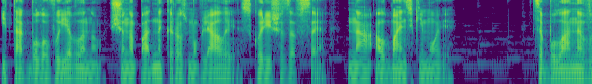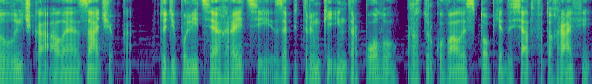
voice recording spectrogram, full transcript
і так було виявлено, що нападники розмовляли, скоріше за все, на албанській мові. Це була невеличка, але зачіпка. Тоді поліція Греції за підтримки Інтерполу роздрукували 150 фотографій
